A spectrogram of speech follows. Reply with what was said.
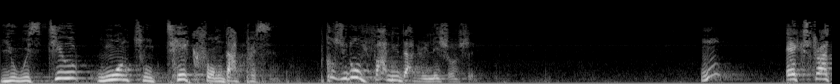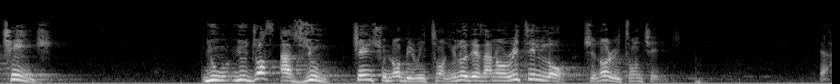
You will still want to take from that person because you don't value that relationship. Hmm? Extra change. You, you just assume change should not be returned. You know, there's an unwritten law, should not return change. Yeah.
